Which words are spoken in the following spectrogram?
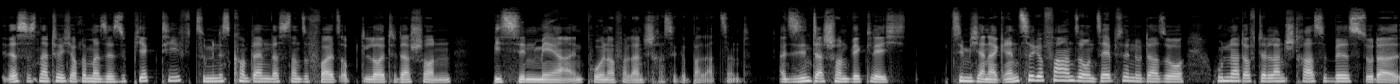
das ist natürlich auch immer sehr subjektiv. Zumindest kommt einem das dann so vor, als ob die Leute da schon bisschen mehr in Polen auf der Landstraße geballert sind. Also sie sind da schon wirklich ziemlich an der Grenze gefahren so und selbst wenn du da so 100 auf der Landstraße bist oder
